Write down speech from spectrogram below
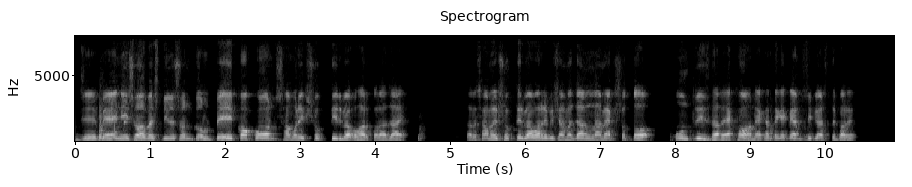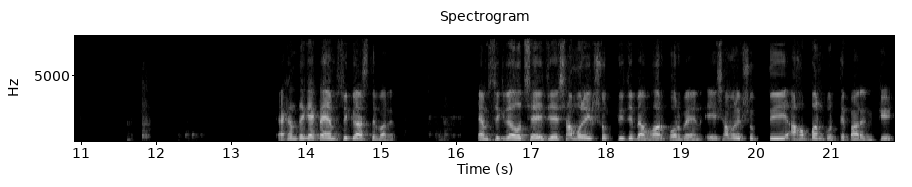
যে বেআইনি সমাবেশ নিরসন কল্পে কখন সামরিক শক্তির ব্যবহার করা যায়? তাহলে সামরিক শক্তির ব্যবহারের বিষয়ে আমরা জানলাম একশত উনত্রিশ ধারা। এখন, এখান থেকে একটা এমসিকিউ আসতে পারে। এখান থেকে একটা এমসিকিউ আসতে পারে। এমসিকিউ হচ্ছে যে সামরিক শক্তি যে ব্যবহার করবেন, এই সামরিক শক্তি আহ্বান করতে পারেন কে?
